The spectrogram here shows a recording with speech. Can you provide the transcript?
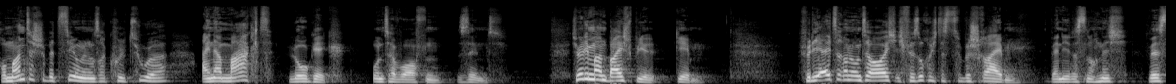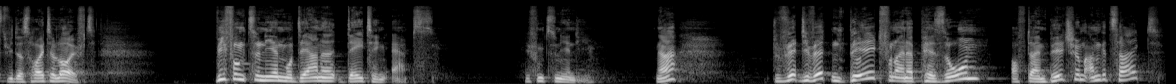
romantische Beziehungen in unserer Kultur einer Marktlogik unterworfen sind. Ich will Ihnen mal ein Beispiel geben. Für die Älteren unter euch, ich versuche euch das zu beschreiben wenn ihr das noch nicht wisst, wie das heute läuft. Wie funktionieren moderne Dating-Apps? Wie funktionieren die? Na? Du, dir wird ein Bild von einer Person auf deinem Bildschirm angezeigt,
